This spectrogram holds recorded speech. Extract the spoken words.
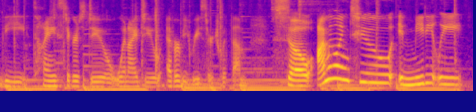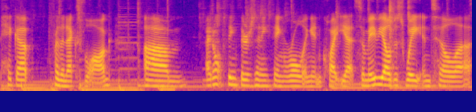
the tiny stickers do when I do EverBee research with them. So I'm going to immediately pick up for the next vlog. Um, I don't think there's anything rolling in quite yet, so maybe I'll just wait until uh,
